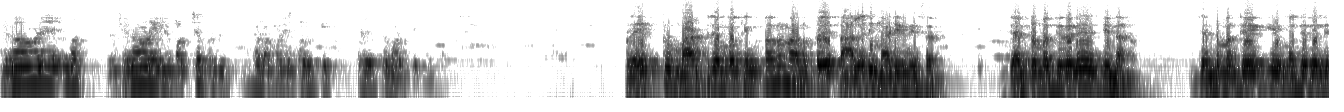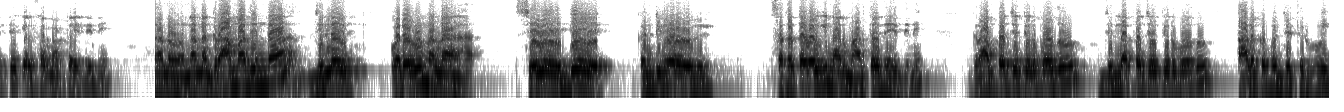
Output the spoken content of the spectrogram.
ಚುನಾವಣೆ ಮತ್ ಚುನಾವಣೆಯಲ್ಲಿ ಪಕ್ಷ ಬಲ- ಬಲಪಡಿಸೋದಕ್ಕೆ ಪ್ರಯತ್ನ ಮಾಡ್ತೀರಿ ಅಂತ? ಪ್ರಯತ್ನ ಮಾಡ್ತೀರಿ ಎಂಬಕ್ಕಿಂತನೂ ನಾನು ಪ್ರಯತ್ನ ಆಲ್ರೆಡಿ ಮಾಡಿದ್ದೀನಿ ಸರ್ ಜನರ ಮಧ್ಯದಲ್ಲೇ ಇದ್ದೀನಿ ನಾನು. ಜನರ ಮಧ್ಯಕ್ಕೆ ಮಧ್ಯದಲ್ಲಿದ್ದೇ ಕೆಲಸ ಮಾಡ್ತಾ ಇದ್ದೀನಿ. ನಾನು ನನ್ನ ಗ್ರಾಮದಿಂದ ಜಿಲ್ಲೆವರೆಗೂ ನನ್ನ ಸೇವೆ ಇದ್ದೇ ಕಂಟಿನ್ಯೂ ಸತತವಾಗಿ ನಾನು ಮಾಡ್ತಾ ಇದ್ದೇ ಇದ್ದೀನಿ. ಗ್ರಾಮ ಪಂಚಾಯತ್ ಇರ್ಬೋದು, ಜಿಲ್ಲಾ ಪಂಚಾಯತ್ ಇರ್ಬೋದು, ತಾಲೂಕು ಪಂಚಾಯತ್ ಇರ್ಬೋದು. ಈ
